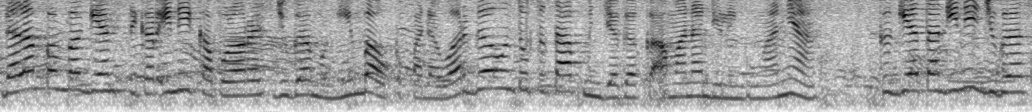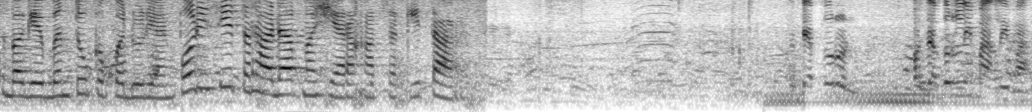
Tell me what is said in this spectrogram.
Dalam pembagian stiker ini, Kapolres juga menghimbau kepada warga untuk tetap menjaga keamanan di lingkungannya. Kegiatan ini juga sebagai bentuk kepedulian polisi terhadap masyarakat sekitar. Setiap turun, oh, setiap turun lima, lima.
